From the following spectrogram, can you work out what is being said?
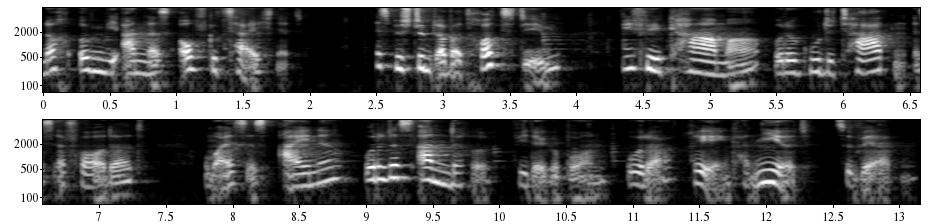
noch irgendwie anders aufgezeichnet. Es bestimmt aber trotzdem, wie viel Karma oder gute Taten es erfordert, um als das eine oder das andere wiedergeboren oder reinkarniert zu werden.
